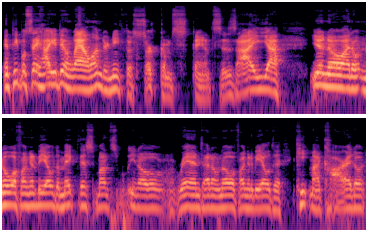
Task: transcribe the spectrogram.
and people say, how you doing? Well, underneath the circumstances, I, uh, you know, I don't know if I'm going to be able to make this month's, you know, rent. I don't know if I'm going to be able to keep my car. I don't,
